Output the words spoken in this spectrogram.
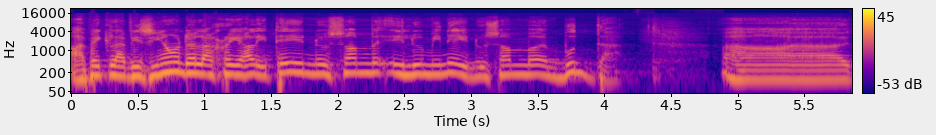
Avec la vision de la réalité, nous sommes illuminés, nous sommes Bouddha. Euh,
